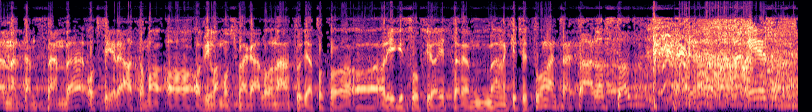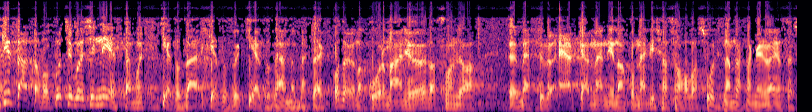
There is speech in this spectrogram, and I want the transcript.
Elmentem szembe, ott félreálltam a, a, a villamos megállónál, tudjátok, a, a, a régi Szófia étteremben kicsit túlmentem. Tárasztad. És kiszálltam a kocsiból, és így néztem, hogy ki ez az, el- ki ez az, ki ez az elmebeteg. Oda jön a kormányőr, azt mondja, messziről el kell menni, na akkor meg is, azt mondja, havas úr, itt nem lehet megmenni, nagyon szes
